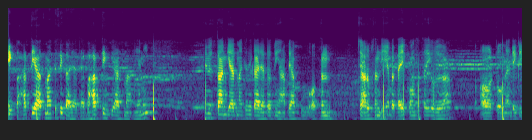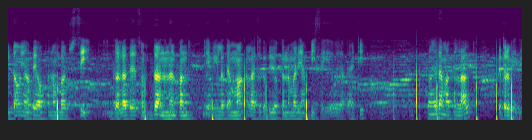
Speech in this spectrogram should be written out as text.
एक भारतीय आत्मा किसे कहा जाता है? भारतीय की आत्मा, यानी हिंदुस्तान की आत्मा किसे कहा जाता है? तो यहाँ पे आपको ऑप्शन चार ऑप्शन दिए हैं। बताइए कौन सा सही होगा। और तो मैं देख लेता हूँ। यहाँ पे ऑप्शन नंबर सी गलत है। सुमित्रा नंदन पंत, ये भी गलत है। माखन लाल चतुर्वेदी ऑप्शन नंबर यहाँ बी सही हो जाता है, ठीक? कौन कहता है? माखन लाल चतुर्वेदी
